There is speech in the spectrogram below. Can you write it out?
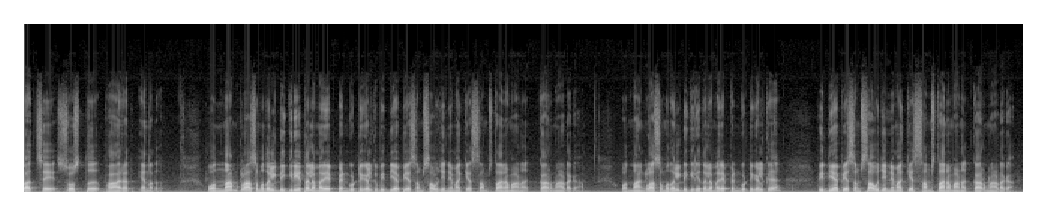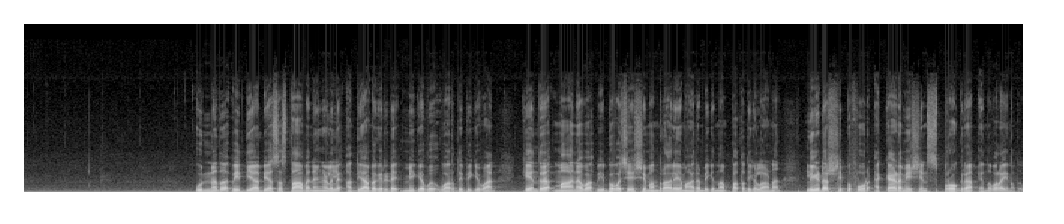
ബച്ചെ സ്വസ്ത് ഭാരത് എന്നത്. ഒന്നാം ക്ലാസ് മുതൽ ഡിഗ്രി തലം വരെ പെൺകുട്ടികൾക്ക് വിദ്യാഭ്യാസം സൗജന്യമാക്കിയ സംസ്ഥാനമാണ് കർണാടക. ഒന്നാം ക്ലാസ് മുതൽ ഡിഗ്രി തലം വരെ പെൺകുട്ടികൾക്ക് വിദ്യാഭ്യാസം സൗജന്യമാക്കിയ സംസ്ഥാനമാണ് കർണാടക. ഉന്നത വിദ്യാഭ്യാസ സ്ഥാപനങ്ങളിലെ അധ്യാപകരുടെ മികവ് വർദ്ധിപ്പിക്കുവാൻ കേന്ദ്ര മാനവ വിഭവശേഷി മന്ത്രാലയം ആരംഭിക്കുന്ന പദ്ധതികളാണ് ലീഡർഷിപ്പ് ഫോർ അക്കാഡമീഷ്യൻസ് പ്രോഗ്രാം എന്ന് പറയുന്നത്.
